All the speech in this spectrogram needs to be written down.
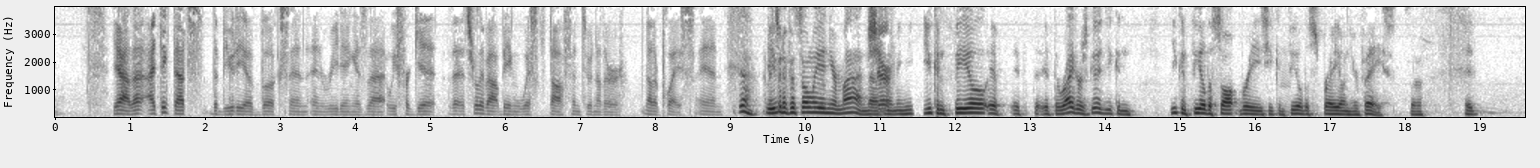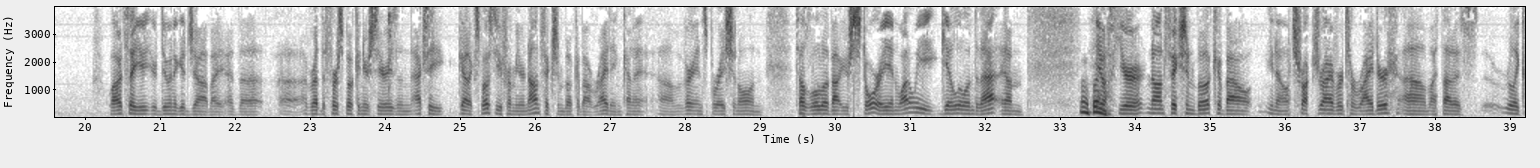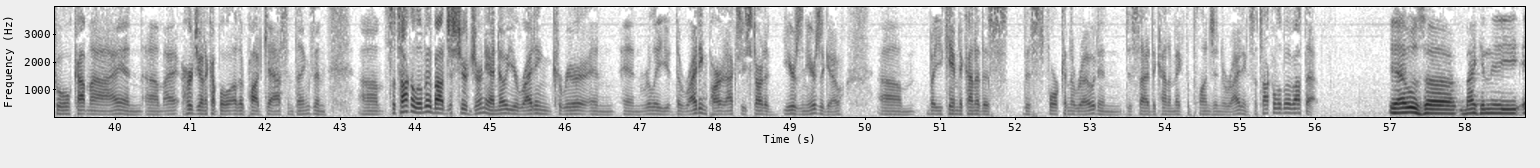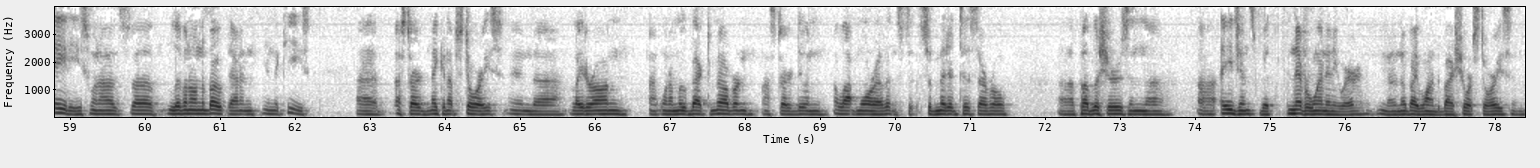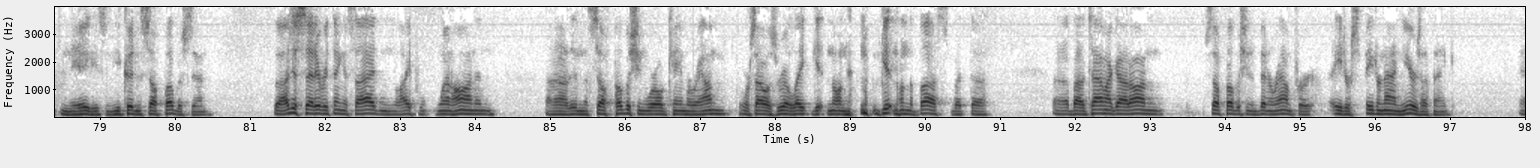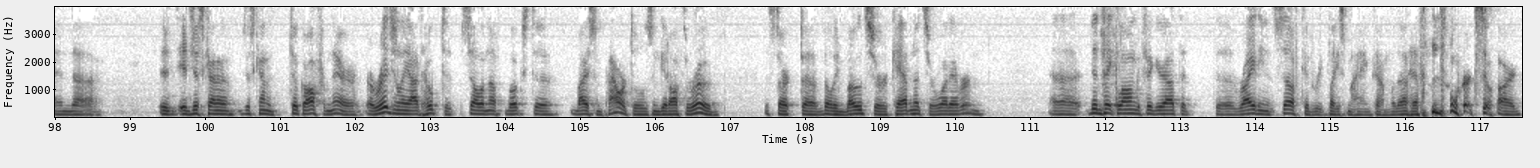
Yeah, that, I think that's the beauty of books and, and reading is that we forget that it's really about being whisked off into another another place. And yeah, I mean, even if it's only in your mind. Sure. I mean, you, you can feel if if the, if the writer's good, you can you can feel the salt breeze, you can feel the spray on your face. So it well, I would say you, are doing a good job. I, I the, uh, I've read the first book in your series and actually got exposed to you from your nonfiction book about writing, kind of um, very inspirational and tells a little bit about your story. And why don't we get a little into that? Um, oh, you know, your nonfiction book about you know truck driver to writer. Um, I thought it was really cool, caught my eye, and um, I heard you on a couple other podcasts and things. And um, so, talk a little bit about just your journey. I know your writing career and and really the writing part actually started years and years ago, um, but you came to kind of this this fork in the road and decided to kind of make the plunge into writing. So, talk a little bit about that. Yeah, it was uh, back in the '80s when I was uh, living on the boat down in, in the Keys. Uh, I started making up stories, and uh, later on, uh, when I moved back to Melbourne, I started doing a lot more of it and submitted to several uh, publishers and uh, agents, but never went anywhere. You know, nobody wanted to buy short stories in, in the 80s, and you couldn't self-publish then. So I just set everything aside, and life went on, and uh, then the self-publishing world came around. Of course, I was real late getting on getting on the bus, but uh, uh, by the time I got on, self-publishing had been around for eight or eight or nine years, I think, and uh, it, it just kind of just kind of took off from there. Originally, I'd hoped to sell enough books to buy some power tools and get off the road, and start uh, building boats or cabinets or whatever. And, uh, didn't take long to figure out that the writing itself could replace my income without having to work so hard.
